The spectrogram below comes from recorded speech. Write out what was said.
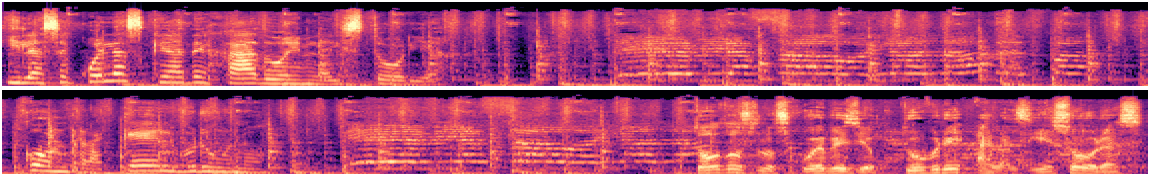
y las secuelas que ha dejado en la historia. Con Raquel Bruno. Todos los jueves de octubre a las 10 horas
